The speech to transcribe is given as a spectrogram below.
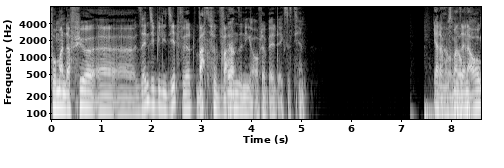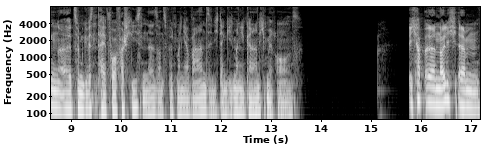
wo man dafür äh, äh, sensibilisiert wird, was für Wahnsinnige auf der Welt existieren. Ja, da Ja, muss man seine Augen äh, zu einem gewissen Teil vor verschließen, ne? sonst wird man ja wahnsinnig, dann geht man hier gar nicht mehr raus. Ich habe äh, neulich ähm,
